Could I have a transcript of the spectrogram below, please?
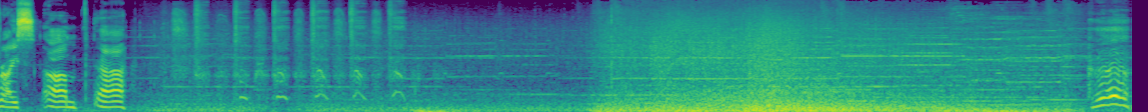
Christ. Um. Uh. Ah.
